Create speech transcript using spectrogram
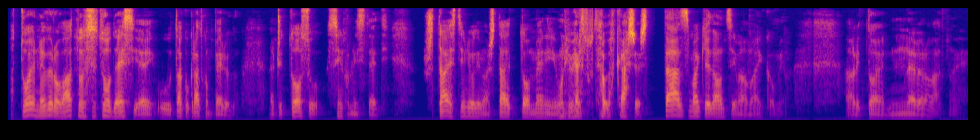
Pa to je neverovatno da se to desi ej, u tako kratkom periodu. Znači, to su sinhroniciteti. Šta je s tim ljudima, šta je to meni univerzum teo da kaže, šta s makedoncima, majko mila. Ali to je neverovatno. Ej.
